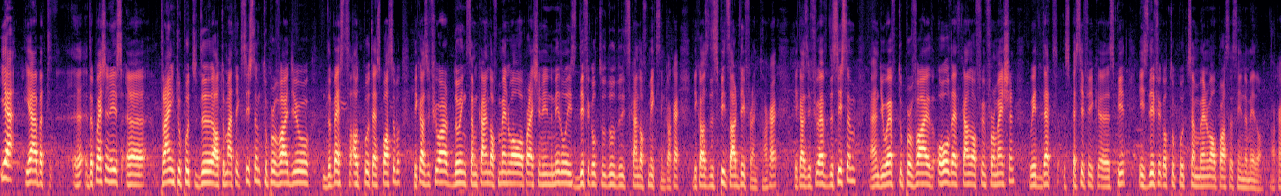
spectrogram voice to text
Yeah, yeah, but uh, the question is, uh, trying to put the automatic system to provide you the best output as possible because if you are doing some kind of manual operation in the middle it's difficult to do this kind of mixing okay? Because the speeds are different okay? Because if you have the system and you have to provide all that kind of information with that specific uh, speed it's difficult to put some manual process in the middle okay?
